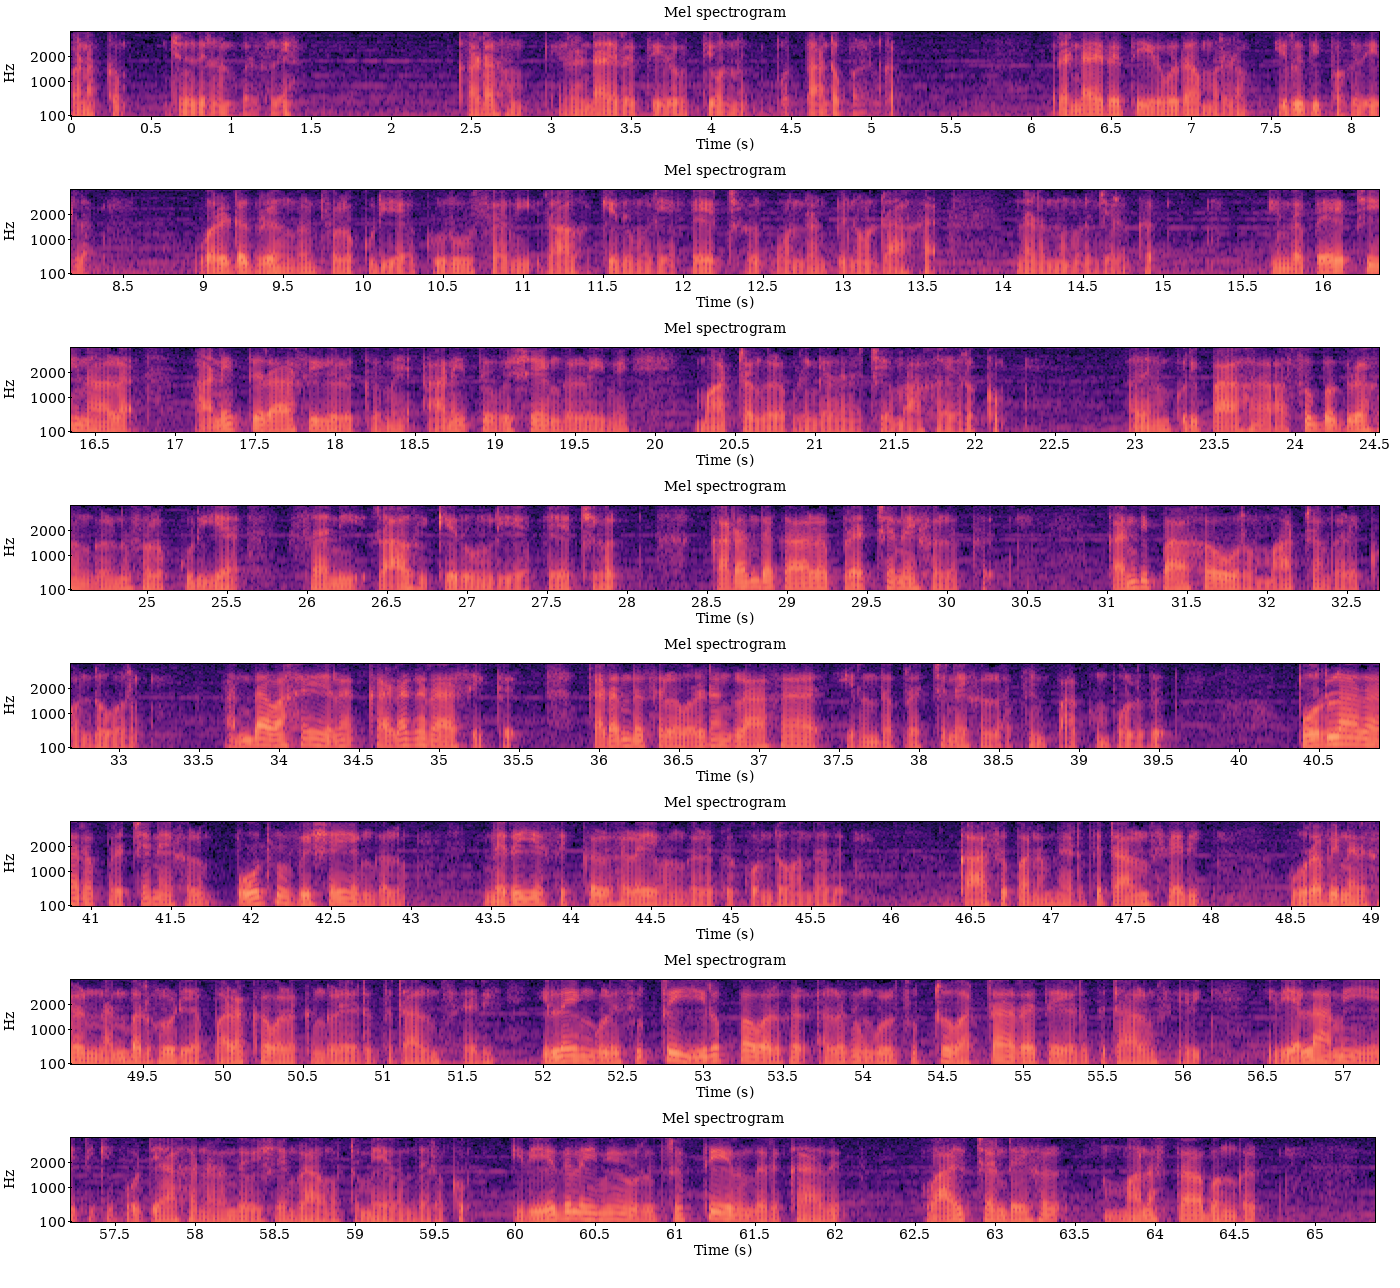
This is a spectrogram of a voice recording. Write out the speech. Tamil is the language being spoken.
வணக்கம் ஜோதி நண்பர்களே. கடகம் இரண்டாயிரத்தி இருபத்தி ஒன்று புத்தாண்டு பலன்கள். ரெண்டாயிரத்தி இருபதாம் வருடம் இறுதி பகுதியில் வருட கிரகங்கள்னு சொல்லக்கூடிய குரு சனி ராகு கேதுனுடைய பெயர்ச்சிகள் ஒன்றன் பின் ஒன்றாக நடந்து முடிஞ்சிருக்கு. இந்த பெயர்ச்சியினால் அனைத்து ராசிகளுக்குமே அனைத்து விஷயங்கள்லையுமே மாற்றங்கள் அப்படிங்கிறது நிச்சயமாக இருக்கும். அதிலும் குறிப்பாக அசுப கிரகங்கள்னு சொல்லக்கூடிய சனி ராகு கேதுவனுடைய பெயர்ச்சிகள். கடந்த கால பிரச்சனைகளுக்கு கண்டிப்பாக ஒரு மாற்றங்களை கொண்டு வரும். அந்த வகையில் கடகராசிக்கு கடந்த சில வருடங்களாக இருந்த பிரச்சனைகள் அப்படின்னு பார்க்கும் பொழுது பொருளாதார பிரச்சனைகளும் பொது விஷயங்களும் நிறைய சிக்கல்களை இவங்களுக்கு கொண்டு வந்தது. காசு பணம் எடுத்துட்டாலும் சரி உறவினர்கள் நண்பர்களுடைய பழக்க வழக்கங்களை எடுத்துட்டாலும் சரி இல்லை உங்களை சுற்றி இருப்பவர்கள் அல்லது உங்கள் சுற்று வட்டாரத்தை எடுத்துட்டாலும் சரி இது எல்லாமே ஏட்டிக்கு போட்டியாக நடந்த விஷயங்களாக மட்டுமே இருந்திருக்கும். இது எதுலேயுமே ஒரு திருப்தி இருந்திருக்காது. வாய்ச்சண்டைகள் மனஸ்தாபங்கள்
